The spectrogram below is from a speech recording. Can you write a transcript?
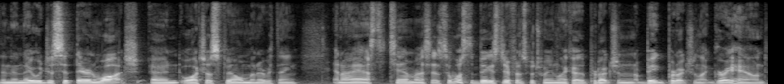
and then they would just sit there and watch and watch us film and everything. And I asked Tim, I said, "So what's the biggest difference between like a production, a big production like Greyhound,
